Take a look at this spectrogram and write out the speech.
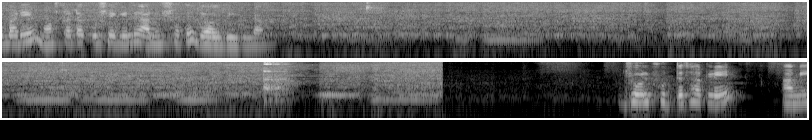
এবারে মশলাটা কষে গেলে আলুর সাথে জল দিয়ে দিলাম। ঝোল ফুটতে থাকলে আমি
